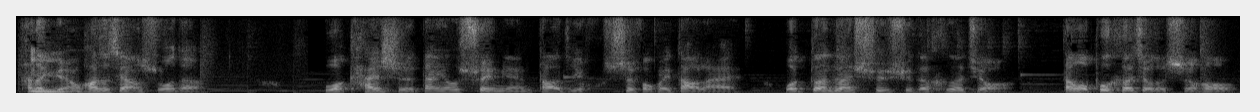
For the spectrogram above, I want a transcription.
他的原话是这样说的：“我开始担忧睡眠到底是否会到来。”我断断续续的喝酒，当我不喝酒的时候，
